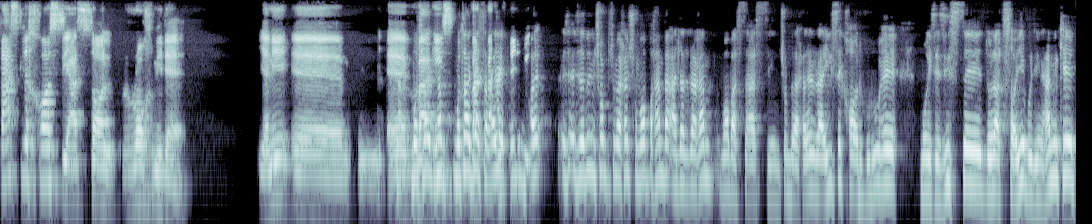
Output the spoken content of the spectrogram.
فصل خاصی از سال رخ میده. یعنی متوجه هستم اجازه بدین شما شما هم به عدد رقم وابسته هستین. چون بالاخره رئیس کارگروه محیط زیست دولت سایه بودین. همین که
